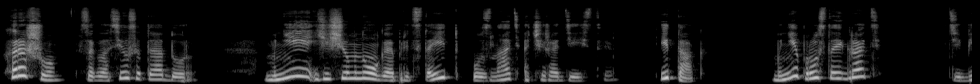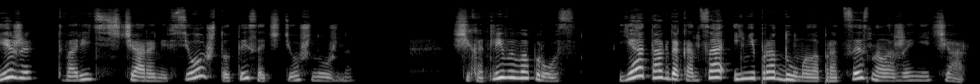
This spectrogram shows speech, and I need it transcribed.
«Хорошо», — согласился Теодор. «Мне еще многое предстоит узнать о чародействе. Итак, мне просто играть, тебе же творить с чарами все, что ты сочтешь нужным». Щекотливый вопрос. Я так до конца и не продумала процесс наложения чар.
